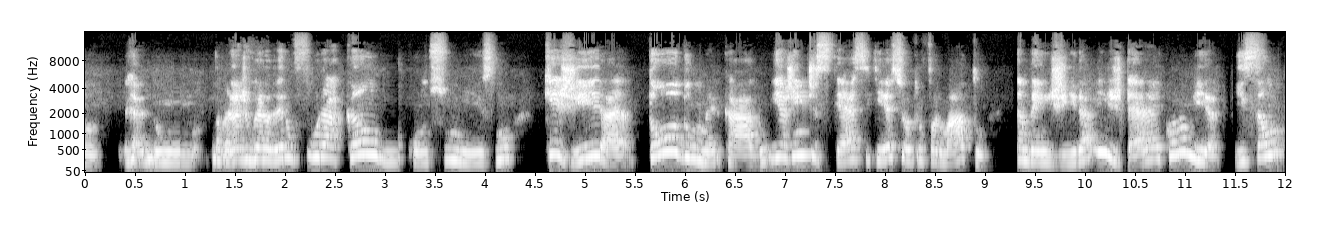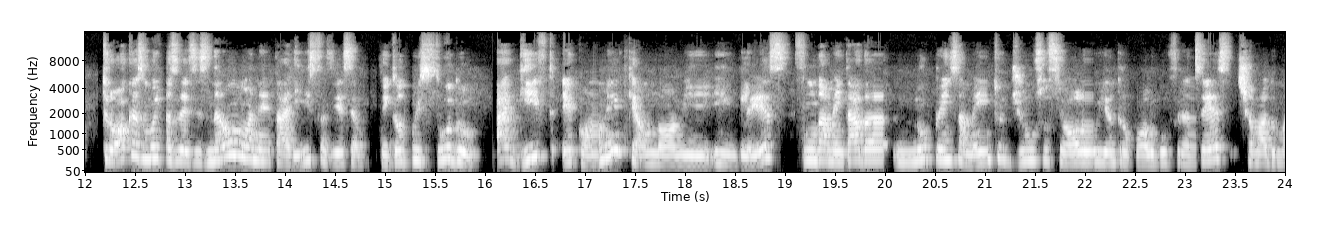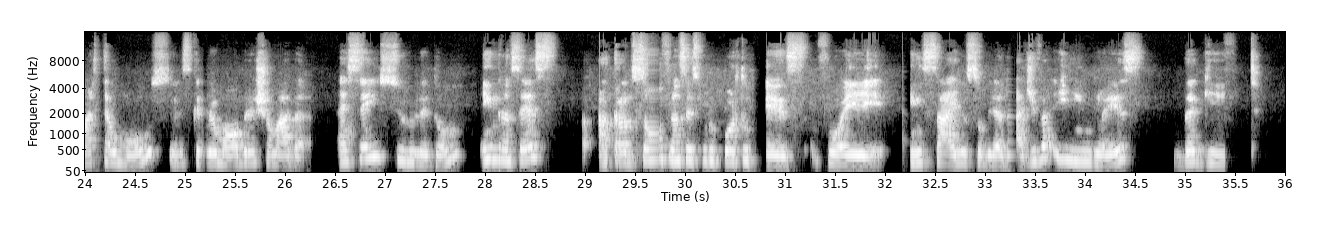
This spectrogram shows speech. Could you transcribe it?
é, na verdade, um verdadeiro furacão do consumismo que gira todo um mercado e a gente esquece que esse outro formato também gira e gera economia. E são trocas muitas vezes não monetaristas, e esse é, tem todo um estudo, a Gift Economy, que é um nome em inglês, fundamentada no pensamento de um sociólogo e antropólogo francês chamado Marcel Mauss. Ele escreveu uma obra chamada Essai sur le don, em francês a tradução do francês para o português foi ensaio sobre a dádiva e em inglês The Gift.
